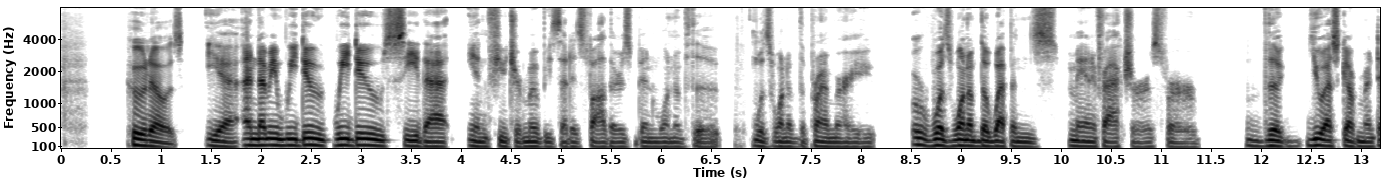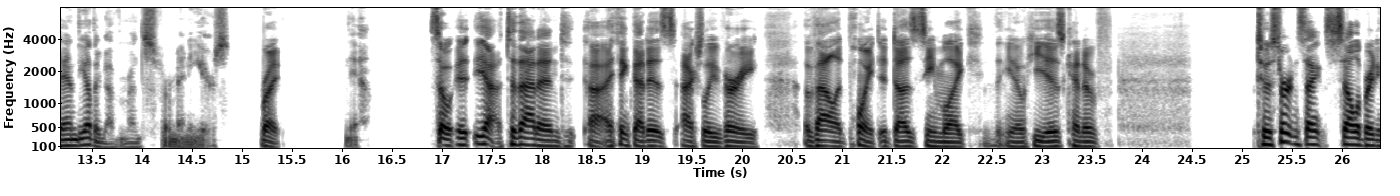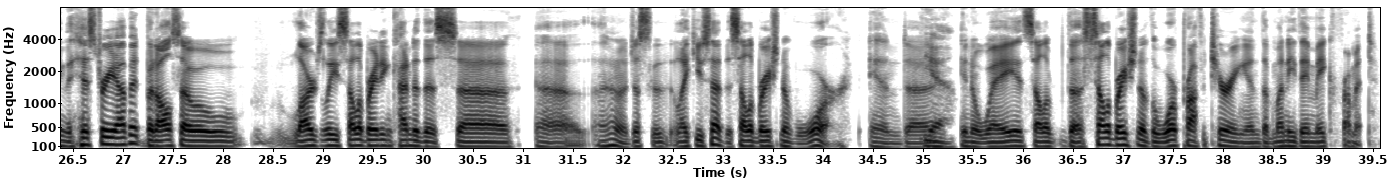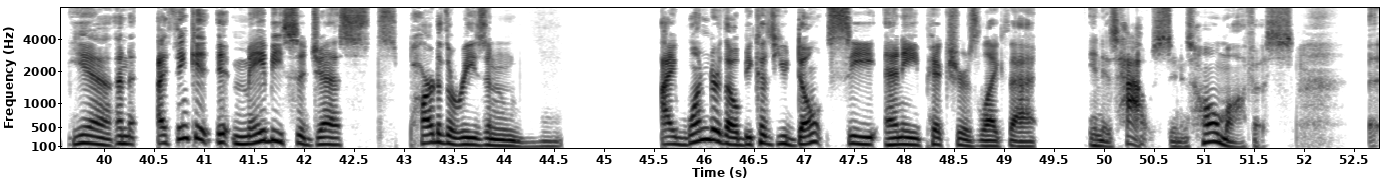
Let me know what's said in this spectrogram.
Who knows? Yeah, and I mean we do we do see that in future movies that his father has been one of the was one of the primary or was one of the weapons manufacturers for the US government and the other governments for many years. Right. Yeah. So it, yeah, to that end, uh, I think that is actually very a valid point. It does seem like you know he is kind of to a certain sense celebrating the history of it, but also largely celebrating kind of this uh, uh, I don't know, just like you said, the celebration of war, and uh, Yeah. in a way, it's cele- the celebration of the war profiteering and the money they make from it. Yeah, and I think it it maybe suggests part of the reason I wonder though because you don't see any pictures like that in his house, in his home office.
